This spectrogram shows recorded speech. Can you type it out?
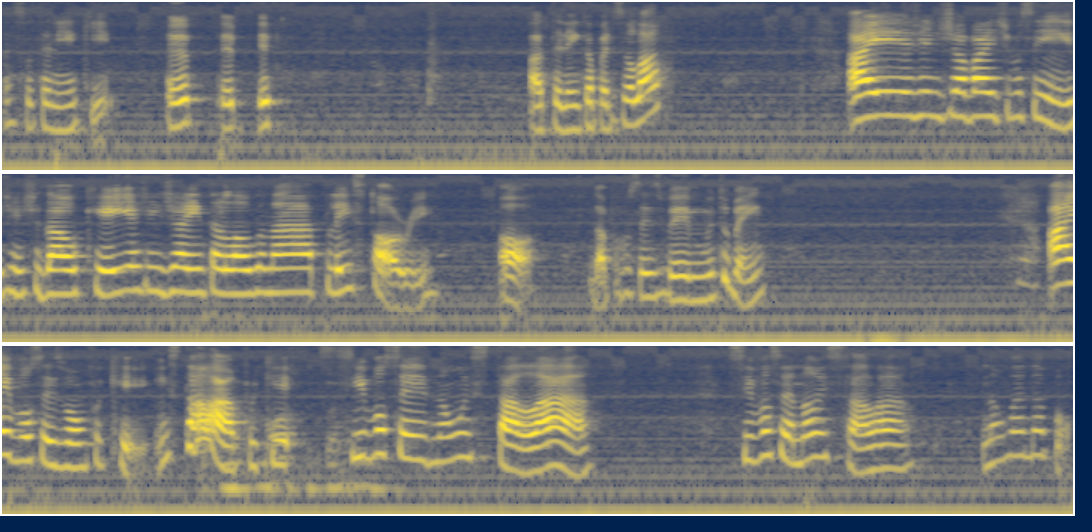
Essa telinha aqui. Up, up, up. A telinha que apareceu lá. Aí a gente já vai, tipo assim, a gente dá ok e a gente já entra logo na Play Store. Ó, Dá pra vocês verem muito bem. Aí vocês vão o quê? Instalar, porque se você não instalar, se você não instalar, não vai dar bom.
